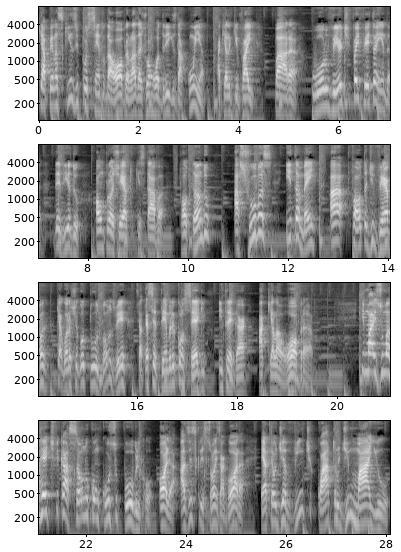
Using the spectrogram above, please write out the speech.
que apenas 15% da obra lá da João Rodrigues da Cunha, aquela que vai para o Ouro Verde, foi feita ainda, devido a um projeto que estava faltando, as chuvas e também a falta de verba, que agora chegou tudo. Vamos ver se até setembro ele consegue entregar aquela obra. E mais uma retificação no concurso público. Olha, as inscrições agora é até o dia 24 de maio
